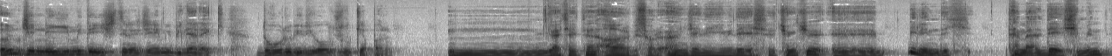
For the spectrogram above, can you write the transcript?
önce neyimi değiştireceğimi bilerek doğru bir yolculuk yaparım. Hmm, gerçekten ağır bir soru. Önce neyimi değiştir? Çünkü e, bilindik temel değişimin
